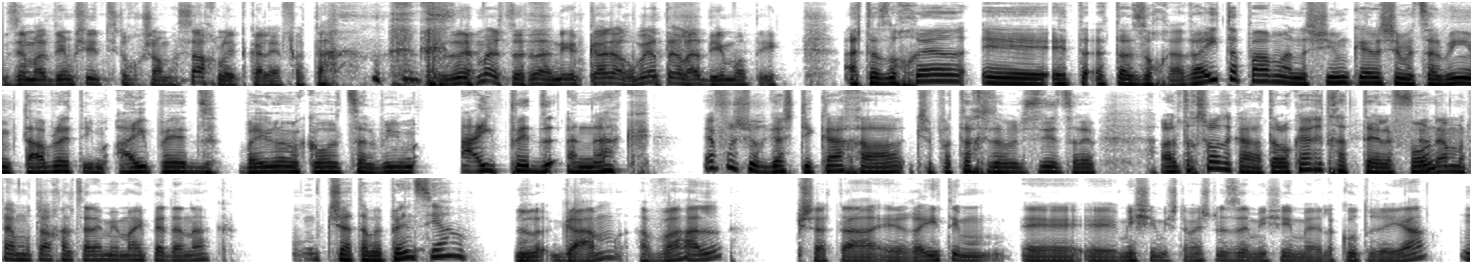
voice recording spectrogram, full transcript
זה מדהים שהצליחו שהמסך לא יתקלף אתה. זה מה שזה אני קל הרבה יותר להדהים אותי. אתה זוכר, אה, את, אתה זוכר, ראית פעם אנשים כאלה שמצלמים עם טאבלט, עם אייפד, באים למקום מצלמים אייפד ענק? איפשהו הרגשתי ככה כשפתחתי את זה וניסיתי לצלם. אבל תחשוב על זה ככה, אתה לוקח איתך אתה טלפון, יודע מתי מותר לך לצלם עם אייפד ענק? כשאתה בפנסיה? לא, גם, אבל כשאתה אה, ראיתי אה, אה, מישהי משתמשת בזה, מישהי עם לקות ראייה, Mm,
